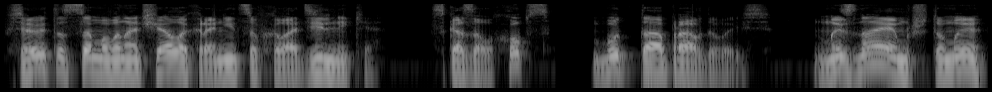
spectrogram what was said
«Все это с самого начала хранится в холодильнике», — сказал Хопс, будто оправдываясь. «Мы знаем, что мы...»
